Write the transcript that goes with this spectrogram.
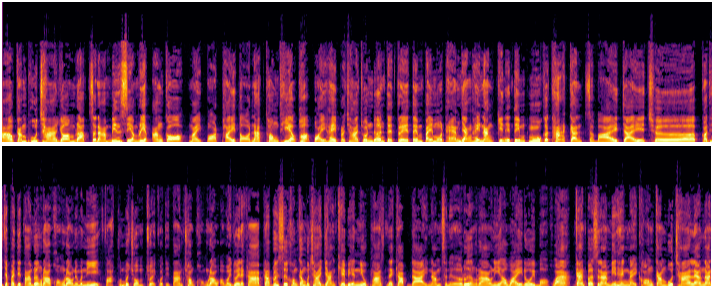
ชาวกัมพูชายอมรับสนามบินเสียมเรียบอังกอร์ไม่ปลอดภัยต่อนักท่องเที่ยว เพราะปล่อยให้ประชาชนเดินเตะเตรเต็มไปหมดแถมยังให้นั่งกินไอติม หมูกระทะกัน สบายใจเฉิบก่อนที่จะไปติดตามเรื่องราวของเราในวันนี้ ฝากคุณผู้ชม ช่วยกดติดตามช่องของเราเอาไว้ด้วยนะครับครับด้วยสื่อของกัมพูชาอย่าง KBN New Plus นะครับได้นำเสนอเรื่องราวนี้เอาไว้โดยบอกว่า การเปิดสนามบินแห่งใหม่ของกัมพูชาแล้วนั้น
